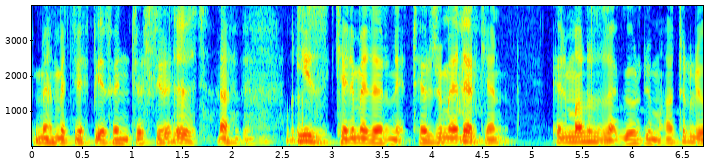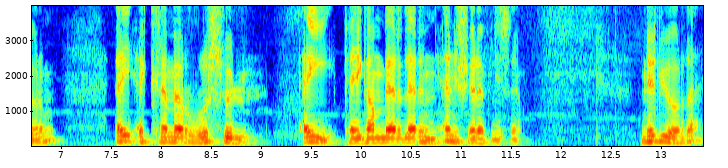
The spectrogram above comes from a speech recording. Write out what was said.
Mehmet Vehbi Efendi tefsiri. Evet. Heh. İz kelimelerini tercüme ederken Elmalı'da da gördüğümü hatırlıyorum. Ey ekremer rusul, ey peygamberlerin en şereflisi. Ne diyor da?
